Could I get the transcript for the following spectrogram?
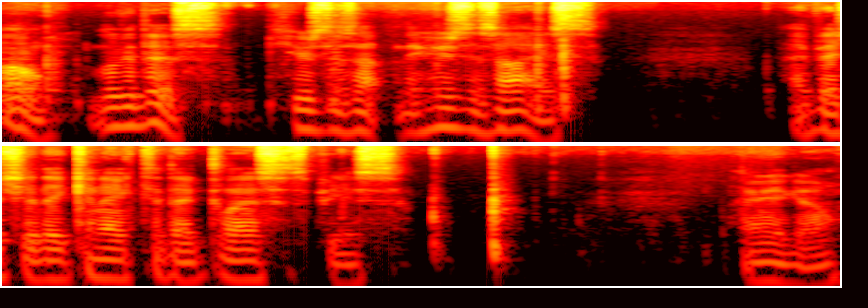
Oh, look at this. Here's his here's his eyes. I bet you they connect to that glasses piece. There you go.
